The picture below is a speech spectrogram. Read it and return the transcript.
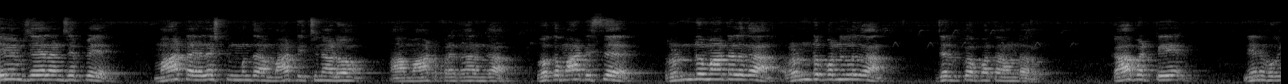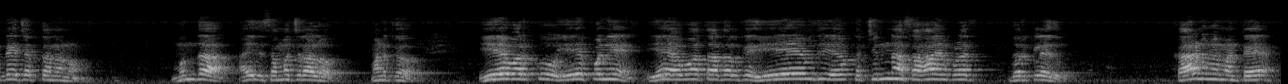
ఏమేమి చేయాలని చెప్పి మాట ఎలక్షన్ ముందు మాట ఇచ్చినాడో ఆ మాట ప్రకారంగా ఒక మాట ఇస్తే రెండు మాటలుగా రెండు పనులుగా జరుపుకోపోతా ఉన్నారు కాబట్టి నేను ఒకటే చెప్తాను ముంద ఐదు సంవత్సరాలు మనకు ఏ వరకు ఏ పని ఏ అవ్వాతాతలకి ఏది ఒక చిన్న సహాయం కూడా దొరకలేదు. కారణం ఏమంటే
